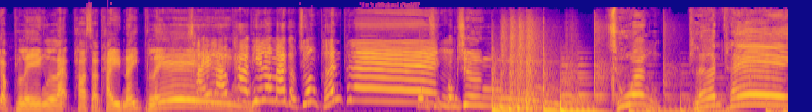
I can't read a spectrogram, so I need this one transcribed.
กับเพลงและภาษาไทยในเพลง ใช่แล้วค่ะพี่โลมากับช่วงเพลินเพลงปงชิงปงชิงช่วงเพลินเพลง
